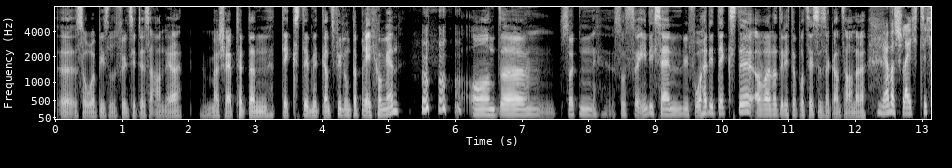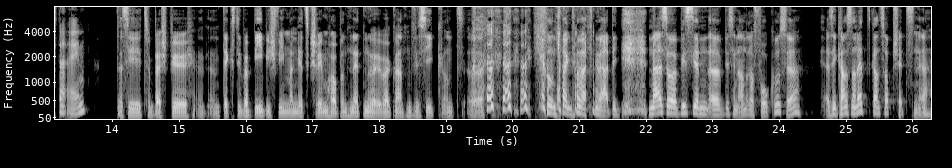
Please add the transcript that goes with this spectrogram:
äh, so ein bisschen fühlt sich das an. Ja. Man schreibt halt dann Texte mit ganz vielen Unterbrechungen und ähm, sollten so, so ähnlich sein wie vorher die Texte, aber natürlich der Prozess ist ein ganz anderer. Ja, was schleicht sich da ein? Dass ich zum Beispiel einen Text über Babyschwimmen jetzt geschrieben habe und nicht nur über Quantenphysik und äh, Grundlagen der Mathematik. Na, so ein bisschen, ein bisschen anderer Fokus, ja. Also ich kann es noch nicht ganz abschätzen, ja.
